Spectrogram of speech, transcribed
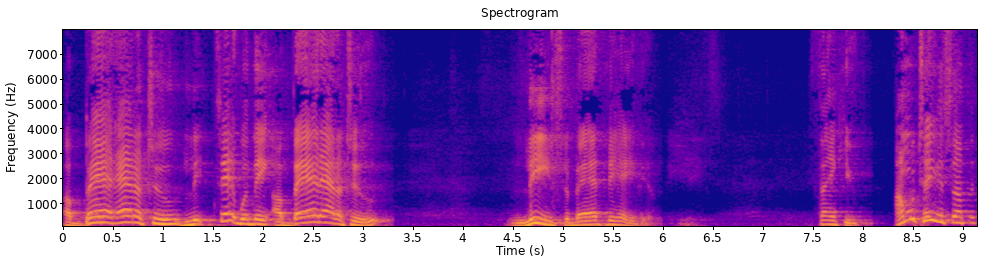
A bad attitude, say it with me, a bad attitude leads to bad behavior. Thank you. I'm going to tell you something.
